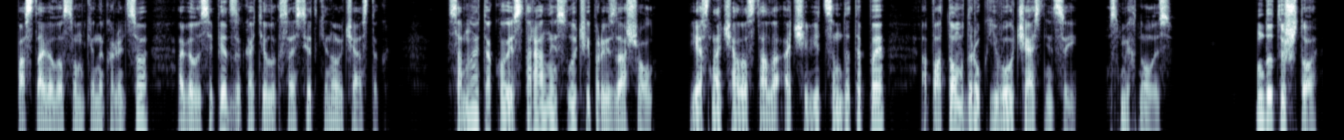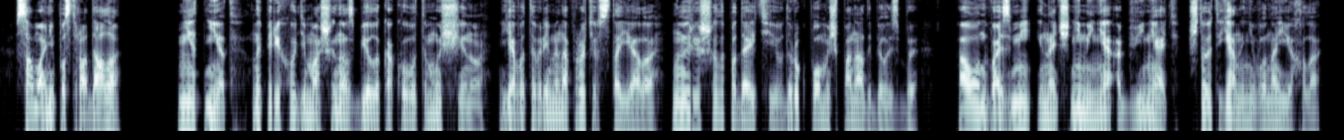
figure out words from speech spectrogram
— поставила сумки на крыльцо, а велосипед закатила к соседке на участок. «Со мной такой странный случай произошел. Я сначала стала очевидцем ДТП, а потом вдруг его участницей», — усмехнулась. «Да ты что, сама не пострадала?» «Нет-нет, на переходе машина сбила какого-то мужчину. Я в это время напротив стояла, ну и решила подойти, вдруг помощь понадобилась бы. А он возьми и начни меня обвинять, что это я на него наехала.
